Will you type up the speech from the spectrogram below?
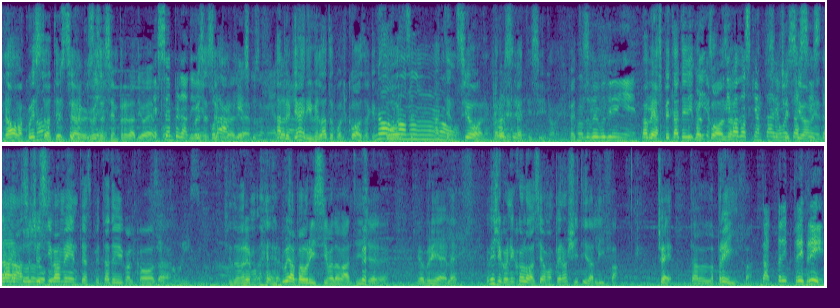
No, ma questo No, attenzione, questo questo è sempre Radio Apple. È sempre Radio Questo è Apple, sempre anche, Radio Apple. scusami, Ah, allora- perché hai rivelato qualcosa che No, forse no, no, no, no. attenzione, però Forse in effetti sì, no, in effetti non sì. dovevo dire niente. Vabbè, aspettatevi Mi- qualcosa. Mi vado a schiantare come Successivamente. tassista. No, no, successivamente aspettatevi Io ho qualcosa. paurissimo. Dovremmo... Lui ha paurissima davanti, dice Gabriele. Invece con Nicolò siamo appena usciti dall'IFA, cioè dal pre-IFA. Dal pre- pre-pre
